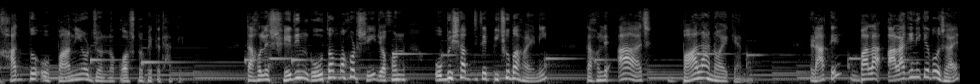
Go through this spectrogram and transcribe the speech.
খাদ্য ও পানীয়র জন্য কষ্ট পেতে থাকে। তাহলে সেদিন গৌতম মহর্ষি যখন অভিশাপ দিতে পিছুবা হয়নি, তাহলে আজ বালা নয় কেন? রাতে বালা আলাগিনীকে বোঝায়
